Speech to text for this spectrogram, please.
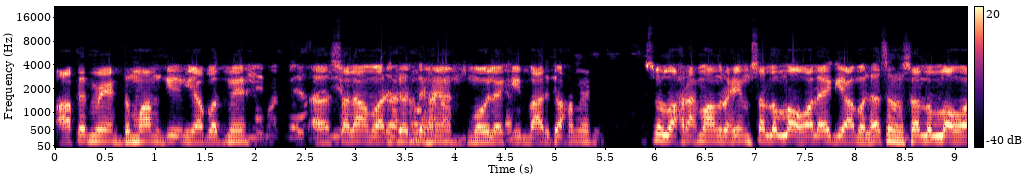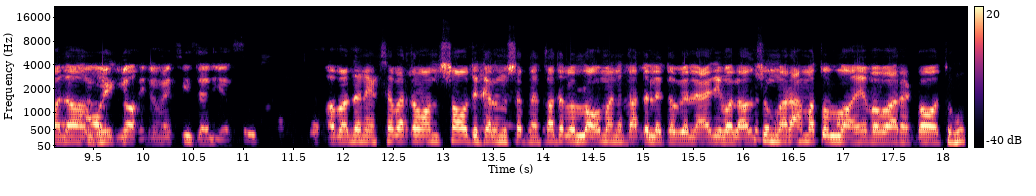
آخر میں تمام کی نیابت میں سلام عرض کرتے ہیں مولا کی بارگاہ میں۔ بسم اللہ الرحمن الرحیم صلی اللہ علیہ الحسن صلی اللہ علیہ أبدا اعتبرتهم صوتك المسمى قتل الله من قتلك بالعيد والأرض ثم رحمة الله وبركاته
